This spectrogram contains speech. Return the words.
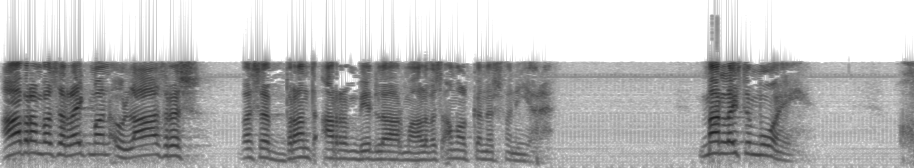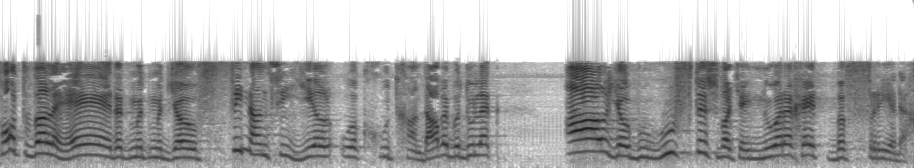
Abraham was 'n ryk man, ou Lazarus was 'n brandarm bedelaar, maar hulle was almal kinders van die Here. Maar luister mooi. God wil hê dit moet met jou finansiëel ook goed gaan. Daarby bedoel ek al jou behoeftes wat jy nodig het bevredig.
